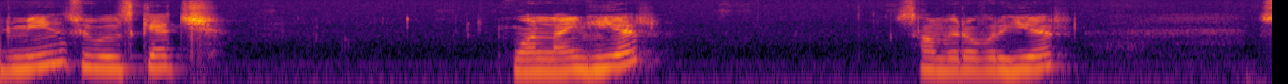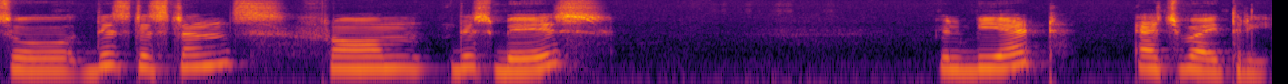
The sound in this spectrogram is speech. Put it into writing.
it means we will sketch one line here somewhere over here. So this distance from this base will be at h by 3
